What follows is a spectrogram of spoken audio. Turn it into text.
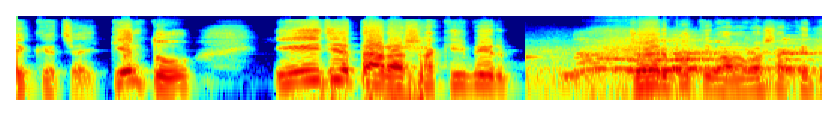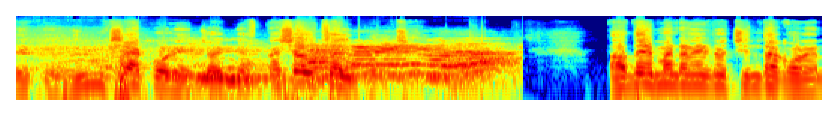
দেখতে চাই। কিন্তু এই যে তারা সাকিবের জয়ের প্রতি ভালোবাসাকে দেখে হিংসা করে জয়কে স্পেশাল চাইল্ড বলছে, তাদের মেন্টালিটি চিন্তা করেন।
